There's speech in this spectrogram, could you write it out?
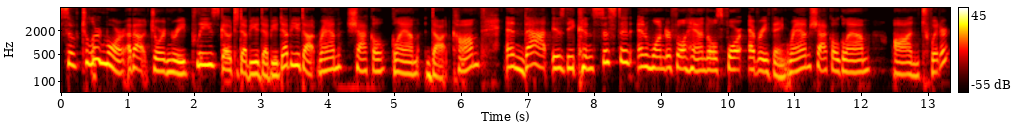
So to learn more about Jordan Reid, please go to www.ramshackleglam.com. And that is the consistent and wonderful handles for everything. Ramshackle Glam on Twitter,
